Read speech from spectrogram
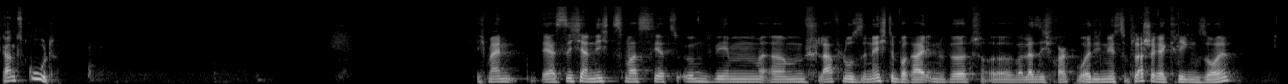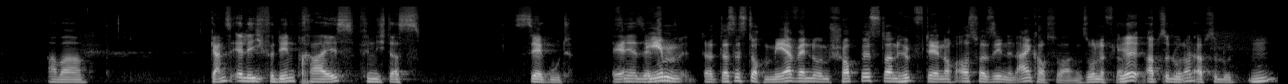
ganz gut. Ich meine, der ist sicher nichts, was jetzt irgendwem ähm, schlaflose Nächte bereiten wird, äh, weil er sich fragt, wo er die nächste Flasche herkriegen soll. Aber ganz ehrlich, hm. für den Preis finde ich das sehr gut. Sehr, sehr Eben, gut. das ist doch mehr, wenn du im Shop bist, dann hüpft der noch aus Versehen in den Einkaufswagen. So eine Flasche. Ja, absolut, das, absolut. Mhm.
